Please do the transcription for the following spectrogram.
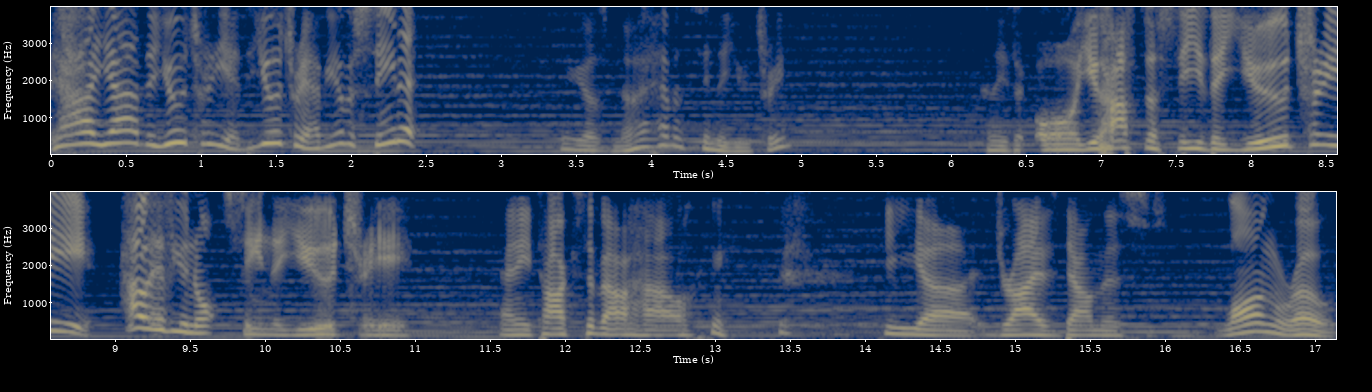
Yeah, yeah, the yew tree, the yew tree. Have you ever seen it? He goes, No, I haven't seen the yew tree. And he's like, Oh, you have to see the yew tree. How have you not seen the yew tree? And he talks about how he uh, drives down this long road.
